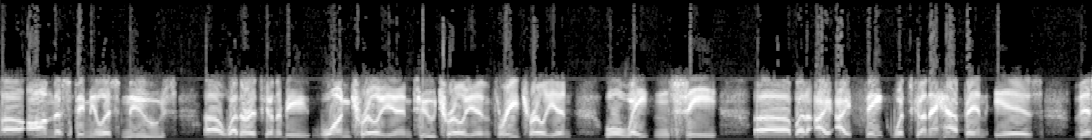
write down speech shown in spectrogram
uh, on the stimulus news. Uh, whether it's going to be one trillion, two trillion, three trillion, we'll wait and see. Uh, but I, I think what's going to happen is this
